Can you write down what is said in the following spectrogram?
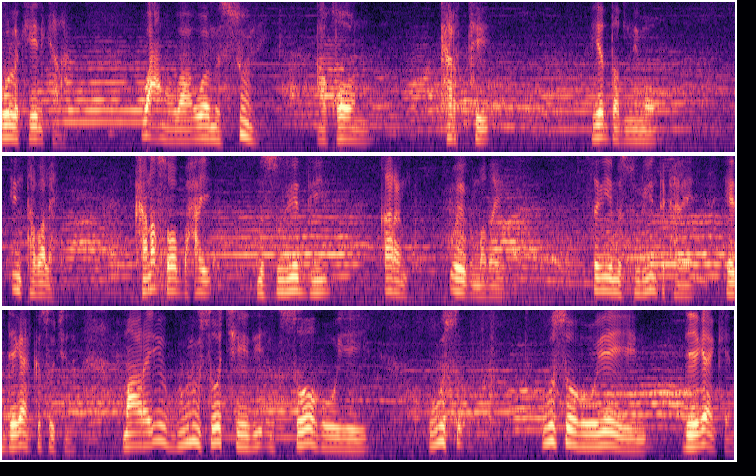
oo la keeni karaa. Waxan waa waa mas'uul aqoon karti iyo dadnimo intaba leh. Kana soo baxay mas'uuliyaddii qaranku u egmaday isagiiyo mas'uuliyiinta kale ee deegaanka ka soo jeeda maareeyuhu guuluhu soo jeedi soo hooyey ugu soo hooyeen deegaankan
